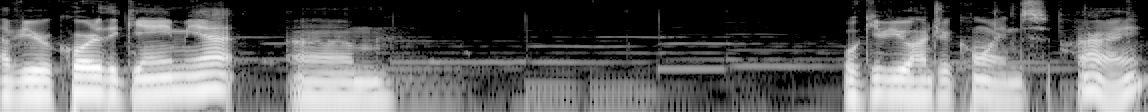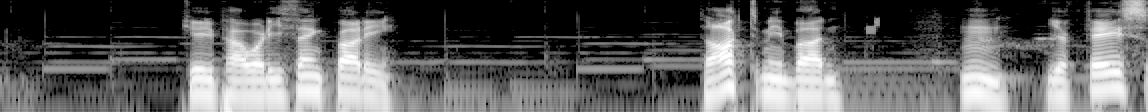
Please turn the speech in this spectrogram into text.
Have you recorded the game yet? Um, we'll give you 100 coins. All right. PewDiePie, what do you think, buddy? Talk to me, bud. Hmm. Your face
